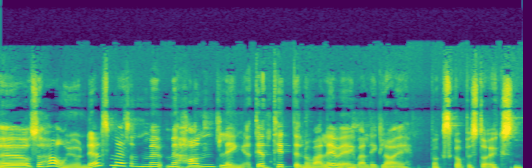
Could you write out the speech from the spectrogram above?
Uh, og så har hun jo en del som er sånn med, med handling En tittelnovelle er jo jeg veldig glad i. 'Bak skapet står øksen'.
